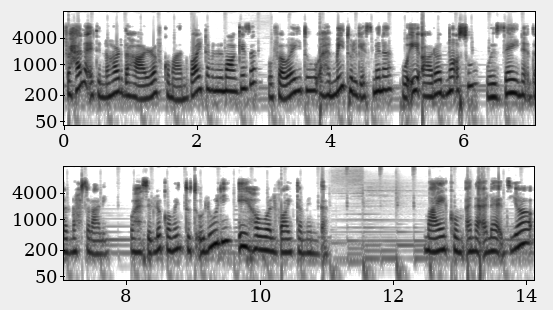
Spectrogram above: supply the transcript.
في حلقة النهاردة هعرفكم عن فيتامين المعجزة وفوائده وأهميته لجسمنا وإيه أعراض نقصه وإزاي نقدر نحصل عليه. وهسيب لكم أنتوا تقولولي إيه هو الفيتامين ده. معاكم أنا ألاء ضياء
